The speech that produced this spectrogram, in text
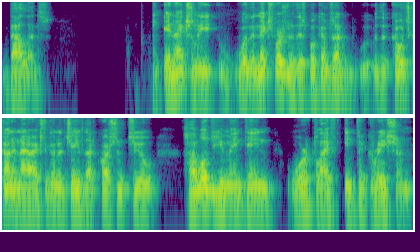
balance? and actually, when the next version of this book comes out, the coach Khan and I are actually going to change that question to how well do you maintain work-life integration?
